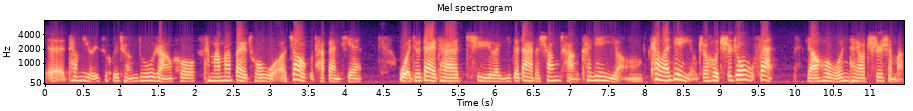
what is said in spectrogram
呃，他们有一次回成都，然后他妈妈拜托我照顾他半天。我就带他去了一个大的商场看电影，看完电影之后吃中午饭，然后我问他要吃什么。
